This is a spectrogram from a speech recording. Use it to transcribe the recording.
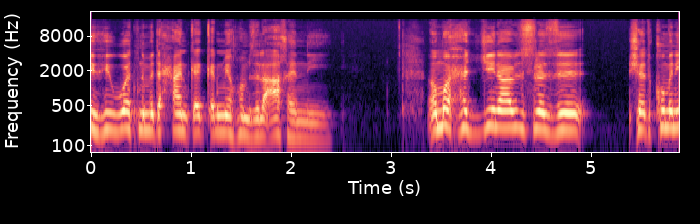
እዩ ህይወት ንምድሓን ቀቅድሜኹም ዝለኣኸኒ እሞ ሕጂ ናብዚ ስለ ዝሸጥኩምኒ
